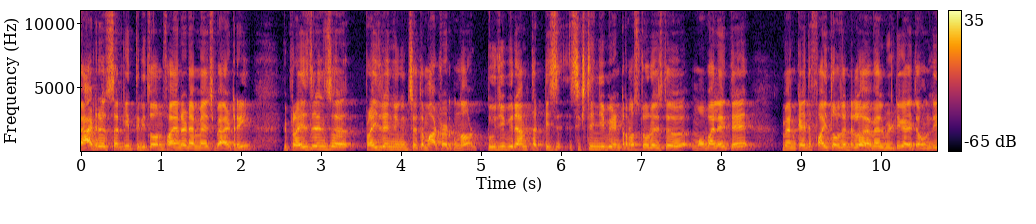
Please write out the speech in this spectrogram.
బ్యాటరీ వచ్చేసరికి three thousand five hundred mAh battery ఈ ప్రైస్ రేంజ్ ప్రైస్ రేంజ్ గురించి అయితే మాట్లాడుకుందాం. Two GB RAM thirty sixteen GB internal storage mobile అయితే మనకైతే ఫైవ్ థౌసండ్లో అవైలబిలిటీగా అయితే ఉంది.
